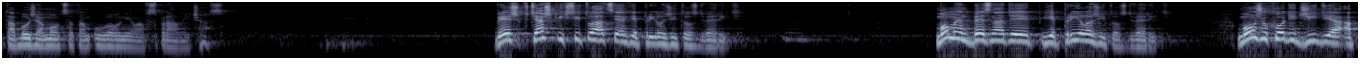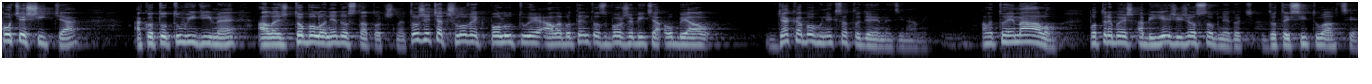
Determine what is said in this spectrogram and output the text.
tá Božia moc sa tam uvoľnila v správny čas. Vieš, v ťažkých situáciách je príležitosť veriť. Moment beznadeje je príležitosť veriť. Môžu chodiť Židia a potešiť ťa, ako to tu vidíme, ale to bolo nedostatočné. To, že ťa človek polutuje, alebo tento zbor, že by ťa objal, vďaka Bohu, nech sa to deje medzi nami. Ale to je málo. Potrebuješ, aby Ježiš osobne do, do tej situácie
